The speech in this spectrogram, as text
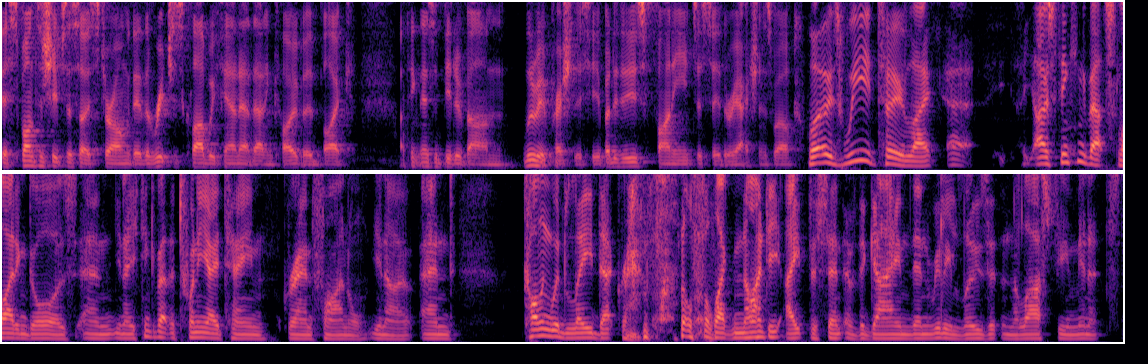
their sponsorships are so strong. They're the richest club. We found out that in COVID, like. I think there's a bit of um, a little bit of pressure this year, but it is funny to see the reaction as well. Well, it was weird too. Like, uh, I was thinking about sliding doors, and you know, you think about the 2018 grand final, you know, and Collingwood lead that grand final for like 98% of the game, then really lose it in the last few minutes.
